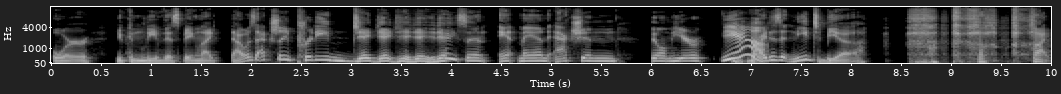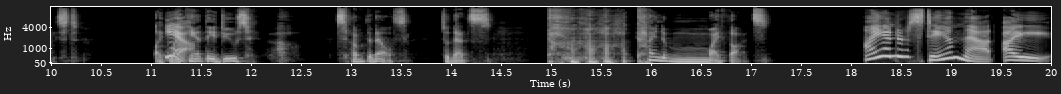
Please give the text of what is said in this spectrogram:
or you can leave this being like that was actually pretty de- de- de- de- decent ant-man action film here yeah. why does it need to be a heist? Like, Yeah. why can't they do something else? So that's kind of my thoughts. I understand that. I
